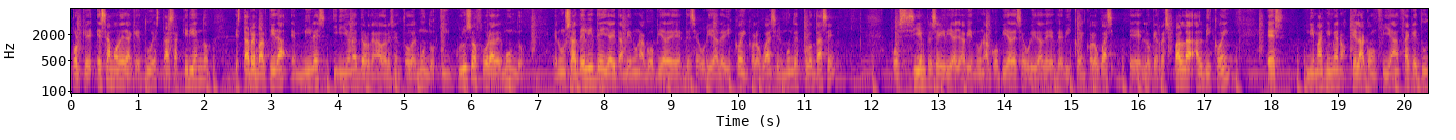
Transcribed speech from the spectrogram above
Porque esa moneda que tú estás adquiriendo está repartida en miles y millones de ordenadores en todo el mundo, incluso fuera del mundo en un satélite y hay también una copia de, seguridad de Bitcoin, con lo cual si el mundo explotase, pues siempre seguiría ya habiendo una copia de seguridad de, Bitcoin, con lo cual eh, lo que respalda al Bitcoin es ni más ni menos que la confianza que tú,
